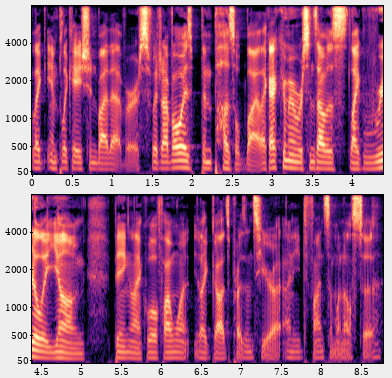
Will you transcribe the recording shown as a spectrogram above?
like implication by that verse, which I've always been puzzled by. Like I can remember since I was like really young, being like, well, if I want like God's presence here, I, I need to find someone else to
